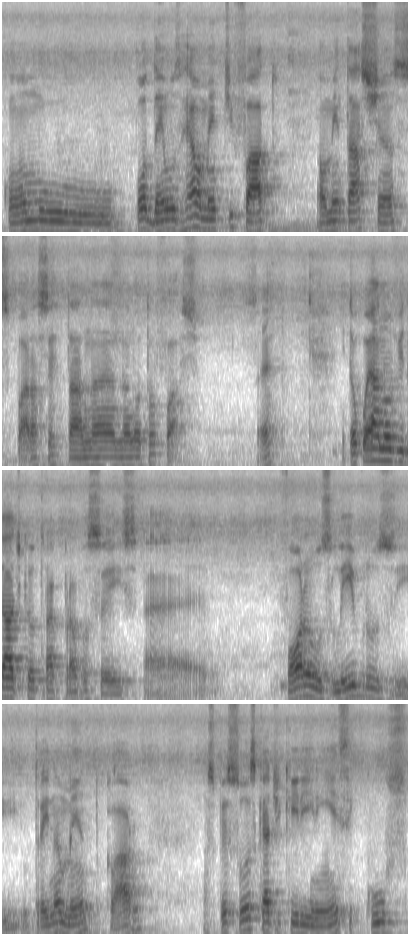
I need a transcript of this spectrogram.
Como podemos realmente, de fato, aumentar as chances para acertar na, na Loto Fácil, certo? Então, qual é a novidade que eu trago para vocês? É, fora os livros e o treinamento, claro, as pessoas que adquirirem esse curso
